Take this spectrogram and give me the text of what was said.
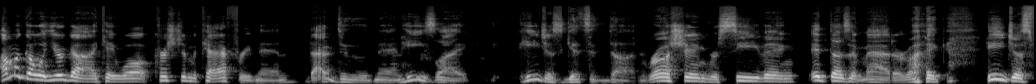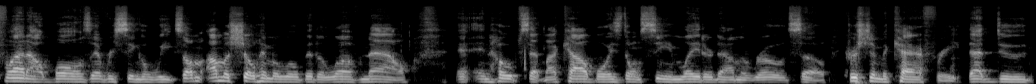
I'm gonna go with your guy, K Walk, Christian McCaffrey, man. That dude, man, he's like he just gets it done. Rushing, receiving, it doesn't matter. Like he just flat out balls every single week. So I'm, I'm gonna show him a little bit of love now in, in hopes that my Cowboys don't see him later down the road. So Christian McCaffrey, that dude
